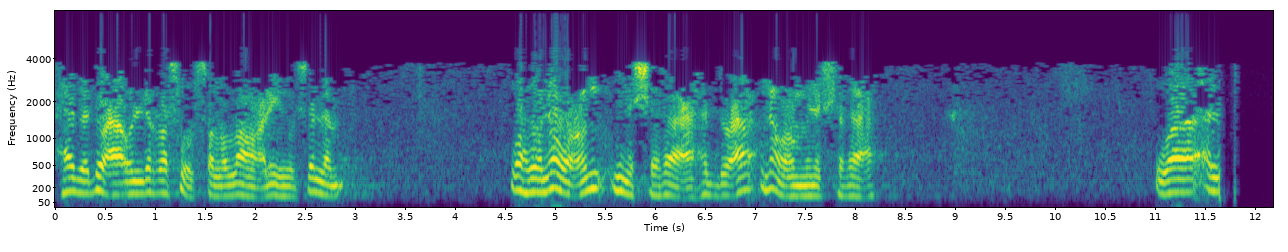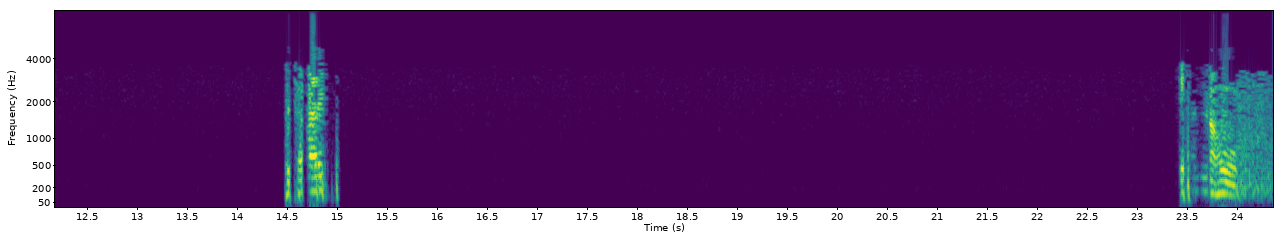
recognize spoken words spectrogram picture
هذا دعاء للرسول صلى الله عليه وسلم وهو نوع من الشفاعة الدعاء نوع من الشفاعة. وال لأنه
